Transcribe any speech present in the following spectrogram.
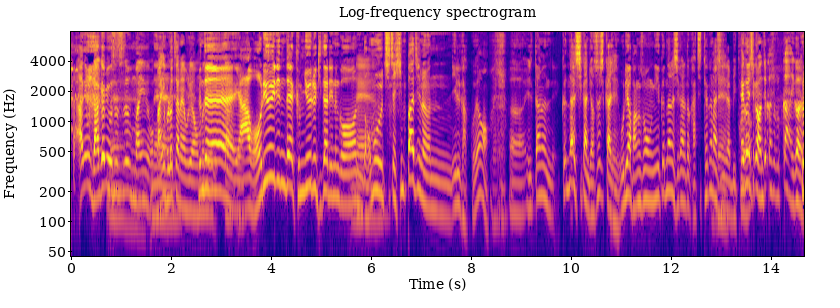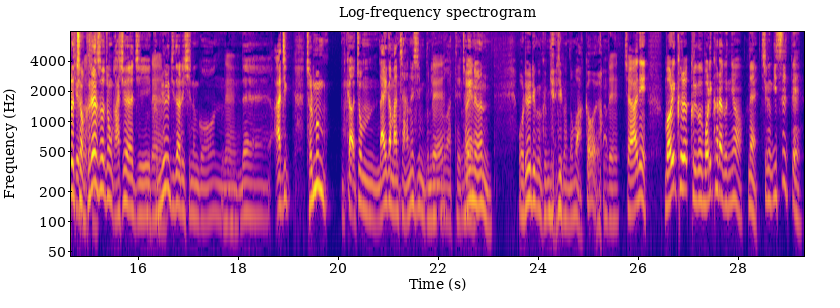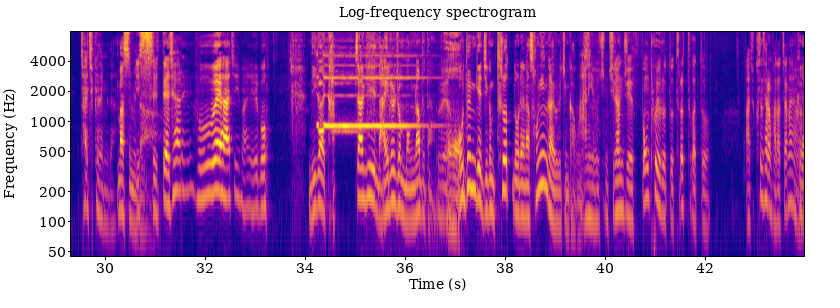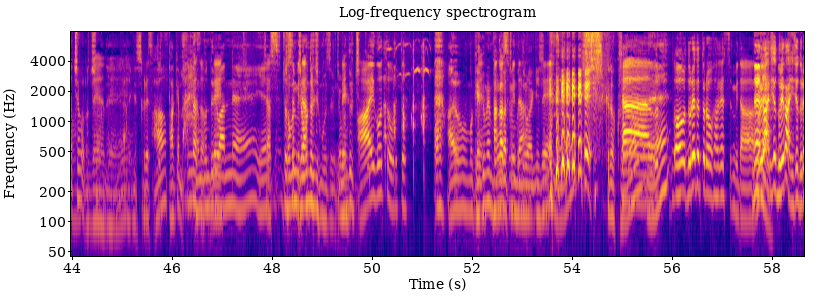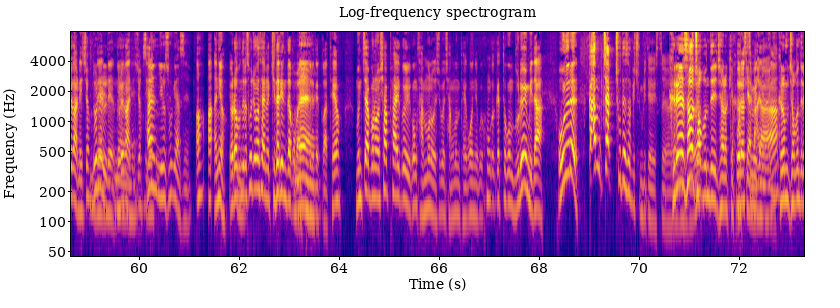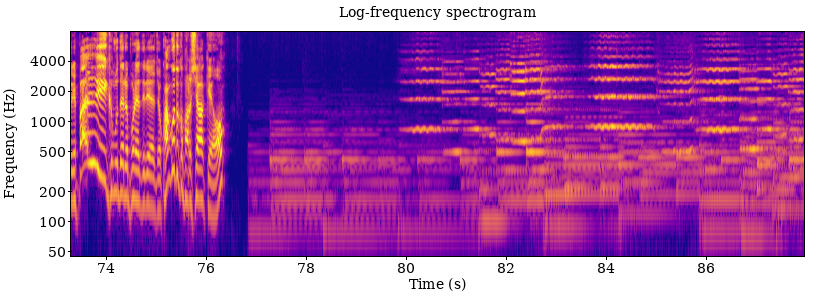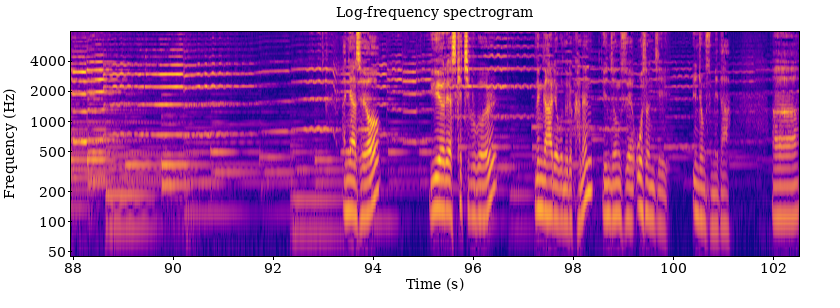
아니 우리 낙엽이 웃어서 많이 네. 많이 불렀잖아요 우리 어머니. 근데 야 월요일인데 금요일을 기다리는 건 네. 너무 진짜 힘 빠지는 일 같고요. 어, 일단은 끝날 시간 6시까지 우리와 방송이 끝나는 시간에도 같이 퇴근하시리라 믿고 네. 퇴근 시간 언제까지 올까 이거 그렇죠. 기억났어요. 그래서 좀 가셔야지 네. 금요일 기다리시는 건 네. 네. 아직 젊은 그러니까 좀 나이가 많지 않으신 분인 네. 것 같아요. 저희는 월요일이건 금요일이건 너무 아까워요. 네. 자 아니 머리카락 그리고 머리카락은요. 네. 지금 있을 때 잘 지켜야 됩니다. 맞습니다. 있을 때 잘해 후회하지 말고. 네가 갑자기 나이를 좀 먹나 보다. 왜요? 모든 게 지금 트롯 노래나 성인 가요로 지금 가고 있어요. 아니 요즘 지난주에 뽕포유로 또 트로트가 또 아주 큰 사랑 받았잖아요. 그렇죠, 그렇죠. 네, 네, 네. 알겠습니다. 그래서 아, 또 밖에 많은 신나서. 분들이 네. 왔네. 예. 자, 좋습니다. 저분들 좀 보세요. 네. 저분들 좀. 아이고 또 우리 또 아유, 뭐 개그맨 네, 부부 같은 반갑습니다. 분들 와 네. 계시는데. 그렇고요. 자, 네. 어, 노래 듣도록 하겠습니다. 네네. 노래가 아니죠? 노래가 아니죠? 노래가 아니죠? 노래를 네, 네, 노래가 아니죠? 사연 이거 소개하세요. 어? 아, 아니요. 여러분들의 소중한 사연을 기다린다고 네. 말씀드려야 될 것 같아요. 문자 번호 샵8910 단문 50원 장문 100원이고 콩깍 개톡은 무료입니다. 오늘은 깜짝 초대석이 준비되어 있어요. 그래서 여러분들. 저분들이 저렇게 그렇습니다. 많이. 그럼 저분들에게 빨리 그 무대를 보내 드려야죠. 광고 듣고 바로 시작할게요. 안녕하세요. 유열의 스케치북을 능가하려고 노력하는 윤정수의 오선지 윤정수입니다. 어,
